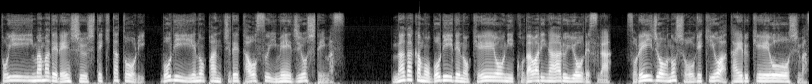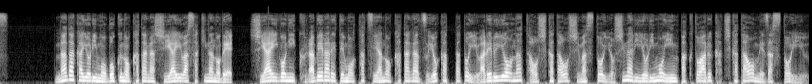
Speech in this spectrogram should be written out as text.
と言い今まで練習してきた通り、ボディへのパンチで倒すイメージをしています。なだかもボディでの KO にこだわりがあるようですが、それ以上の衝撃を与える KO をします。なだかよりも僕の肩が試合は先なので、試合後に比べられても達也の肩が強かったと言われるような倒し方をしますと吉成よりもインパクトある勝ち方を目指すという。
